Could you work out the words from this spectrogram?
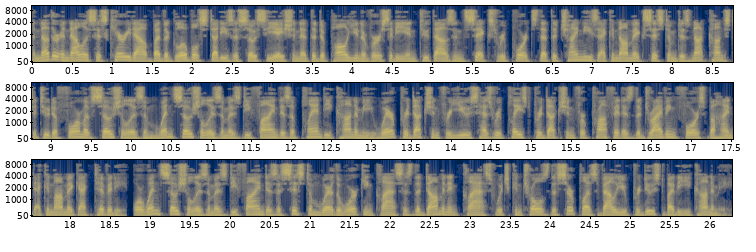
Another analysis carried out by the Global Studies Association at the DePaul University in 2006 reports that the Chinese economic system does not constitute a form of socialism when socialism is defined as a planned economy where production for use has replaced production for profit as the driving force behind economic activity, or when socialism is defined as a system where the working class is the dominant class which controls the surplus value produced by the economy.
